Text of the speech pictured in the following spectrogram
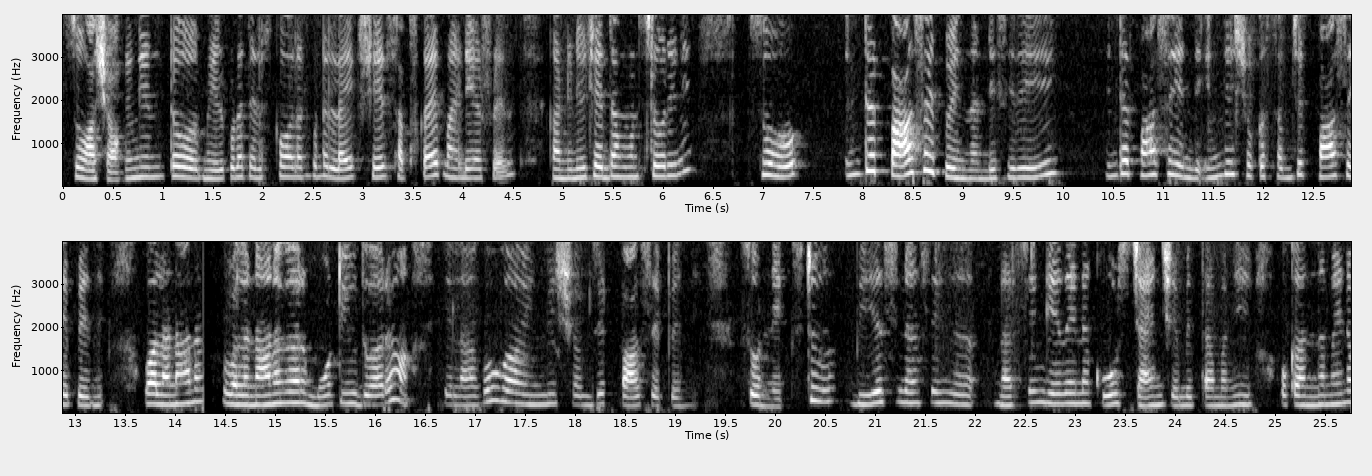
సో ఆ షాకింగ్ ఏంటో మీరు కూడా తెలుసుకోవాలనుకుంటే like share subscribe my dear friends. Continue చేద్దాం మన స్టోరీని. సో ఇంటర్ పాస్ అయిపోయిందండి సిరి. ఇంటర్ పాస్ అయింది. ఇంగ్లీష్ ఒక సబ్జెక్ట్ పాస్ అయిపోయింది. వాళ్ళ నాన్న వాళ్ళ నాన్నగారు మోటివ్ ద్వారా ఎలాగో ఇంగ్లీష్ సబ్జెక్ట్ పాస్ అయిపోయింది. So next BSc nursing nursing ఏదైనా కోర్స్ జాయిన్ చేపిద్దామని ఒక అందమైన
